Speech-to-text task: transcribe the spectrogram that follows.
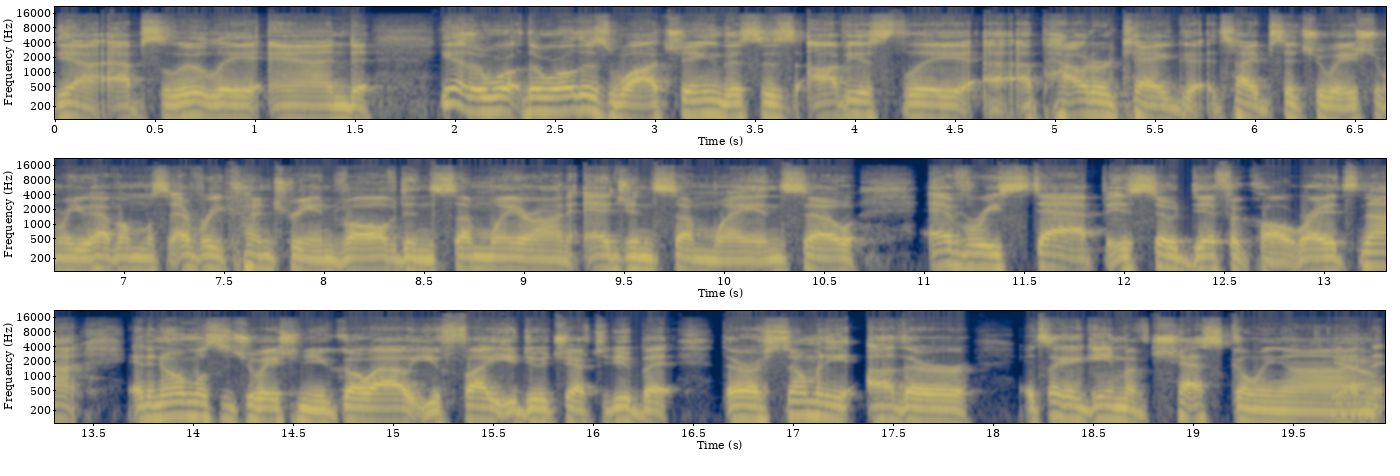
Yeah, absolutely. And yeah, the world the world is watching. This is obviously a powder keg type situation where you have almost every country involved in some way or on edge in some way. And so every step is so difficult, right? It's not in a normal situation you go out, you fight, you do what you have to do, but there are so many other it's like a game of chess going on. Yeah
